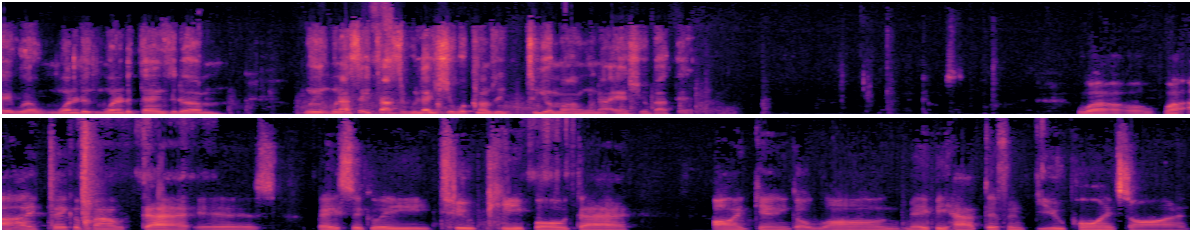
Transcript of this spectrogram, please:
Okay, well, one of the one of the things that um when when I say toxic relationship, what comes into your mind when I ask you about that? Well, what I think about that is basically two people that aren't getting along, maybe have different viewpoints on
